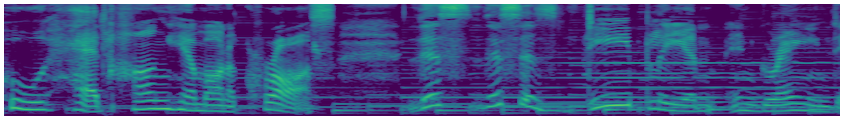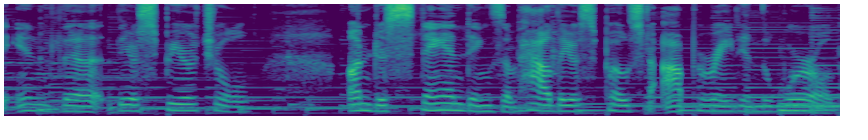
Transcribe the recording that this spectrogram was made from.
who had hung him on a cross. This this is deeply in, ingrained in the their spiritual understandings of how they're supposed to operate in the world.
